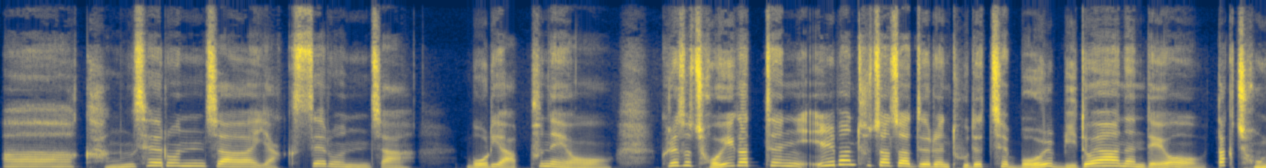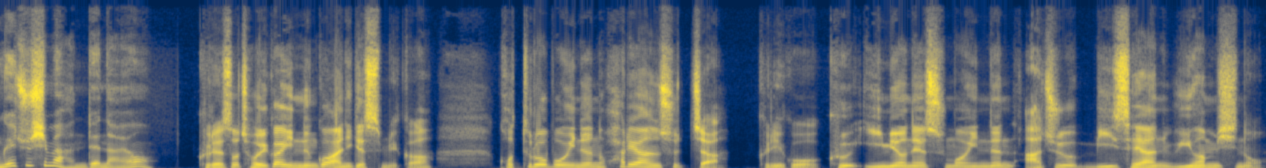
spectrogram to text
아, 강세론자, 약세론자. 머리 아프네요. 그래서 저희 같은 일반 투자자들은 도대체 뭘 믿어야 하는데요. 딱 정해주시면 안 되나요? 그래서 저희가 있는 거 아니겠습니까? 겉으로 보이는 화려한 숫자, 그리고 그 이면에 숨어 있는 아주 미세한 위험 신호.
